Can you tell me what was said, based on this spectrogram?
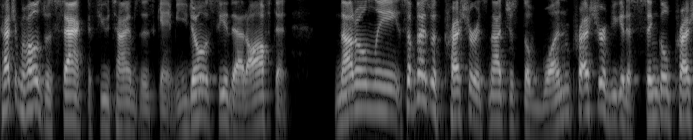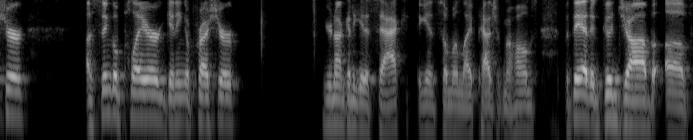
Patrick Mahomes was sacked a few times this game. You don't see that often. Not only sometimes with pressure, it's not just the one pressure. If you get a single pressure, a single player getting a pressure, you're not going to get a sack against someone like Patrick Mahomes. But they had a good job of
